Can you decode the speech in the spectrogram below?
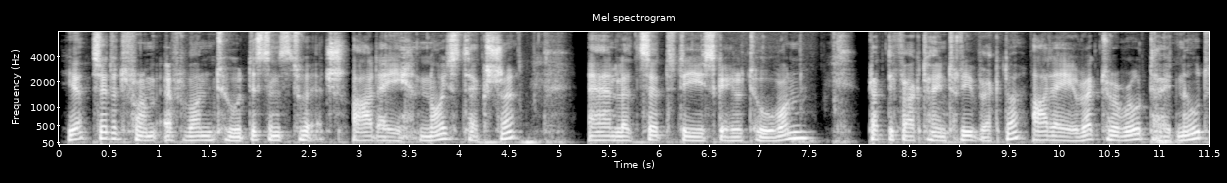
here. Set it from F1 to distance to edge. Add a noise texture and let's set the scale to 1. Plug the factor into the vector. Add a vector rotate node.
